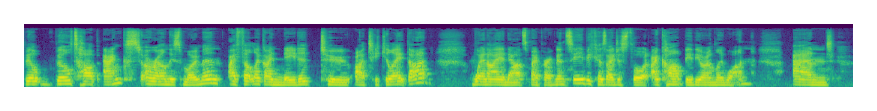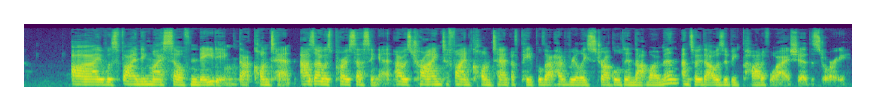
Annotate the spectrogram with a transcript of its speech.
built built up angst around this moment. I felt like I needed to articulate that when I announced my pregnancy because I just thought I can't be the only one. And I was finding myself needing that content as I was processing it. I was trying to find content of people that had really struggled in that moment. And so that was a big part of why I shared the story.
